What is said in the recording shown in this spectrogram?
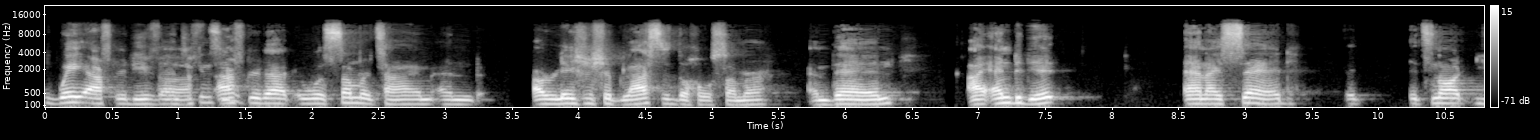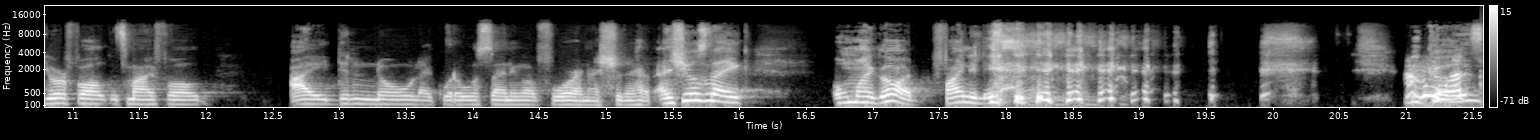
way after the event. Uh, you can see- after that, it was summertime, and our relationship lasted the whole summer. And then I ended it, and I said, it, "It's not your fault. It's my fault. I didn't know like what I was signing up for, and I shouldn't have." And she was like, "Oh my god, finally!" what because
